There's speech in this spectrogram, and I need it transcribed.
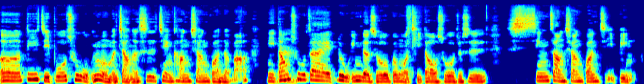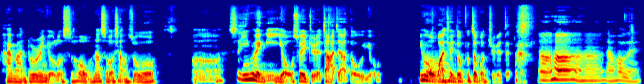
呃，第一集播出，因为我们讲的是健康相关的嘛。你当初在录音的时候跟我提到说，就是心脏相关疾病还蛮多人有的时候，那时候想说，呃，是因为你有，所以觉得大家都有，因为我完全都不这么觉得。嗯哼嗯哼，然后嘞？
